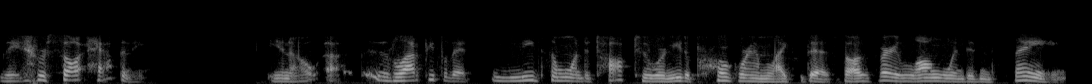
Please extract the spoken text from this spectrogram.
They never saw it happening. You know, uh, there's a lot of people that need someone to talk to or need a program like this. So I was very long-winded in saying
